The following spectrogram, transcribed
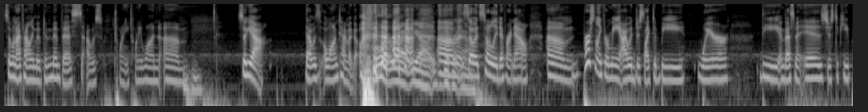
so when I finally moved to Memphis, I was 20, 21. Um, Mhm. So yeah, that was a long time ago. Sure, right? Yeah, it's um, different now. so it's totally different now. Um, personally, for me, I would just like to be where the investment is just to keep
